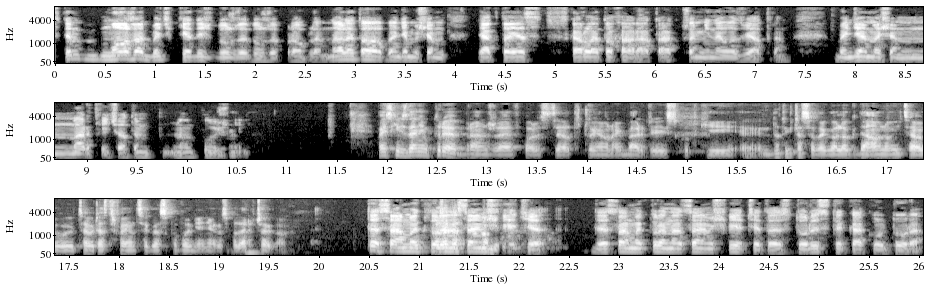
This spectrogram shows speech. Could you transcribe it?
w tym może być kiedyś duży, duży problem. No ale to będziemy się, jak to jest Scarlett O'Hara, tak, przeminęło z wiatrem. Będziemy się martwić o tym no, później. Pańskim zdaniem, które branże w Polsce odczują najbardziej skutki y, dotychczasowego lockdownu i cały, cały czas trwającego spowolnienia gospodarczego? Te same, które na całym świecie. Te same, które na całym świecie to jest turystyka, kultura.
